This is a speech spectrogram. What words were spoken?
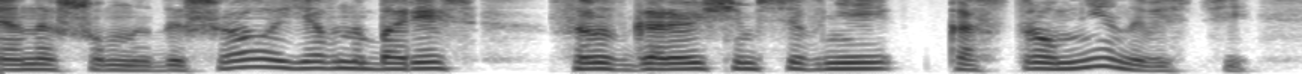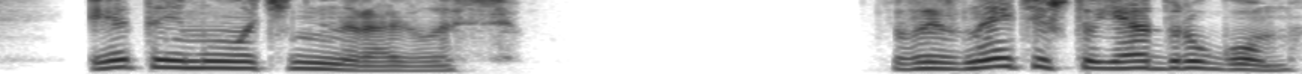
Она шумно дышала, явно борясь с разгорающимся в ней костром ненависти — это ему очень нравилось. «Вы знаете, что я о другом.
